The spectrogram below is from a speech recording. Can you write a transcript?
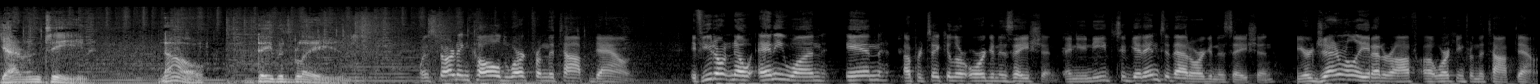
Guaranteed. Now, David Blaise. When starting cold, work from the top down. If you don't know anyone in a particular organization and you need to get into that organization, you're generally better off uh, working from the top down.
